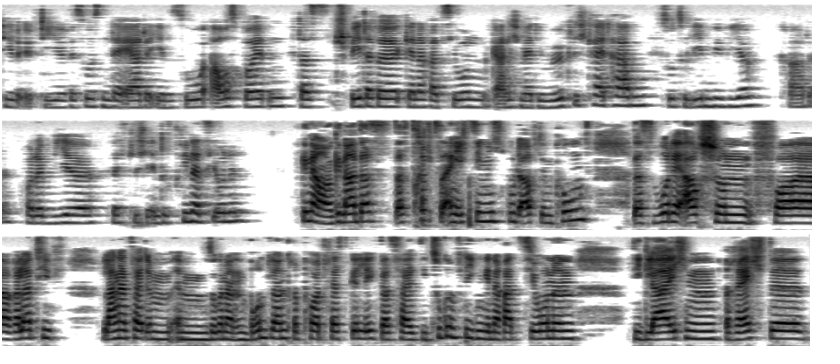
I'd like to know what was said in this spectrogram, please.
die, die Ressourcen der Erde eben so ausbeuten, dass spätere Generationen gar nicht mehr die Möglichkeit haben, so zu leben wie wir gerade. Oder wir westliche Industrienationen. Genau, genau das, das trifft es eigentlich ziemlich gut auf den Punkt. Das wurde auch schon vor relativ langer Zeit im, im sogenannten Brundtland-Report festgelegt, dass halt die zukünftigen Generationen die gleichen Rechte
